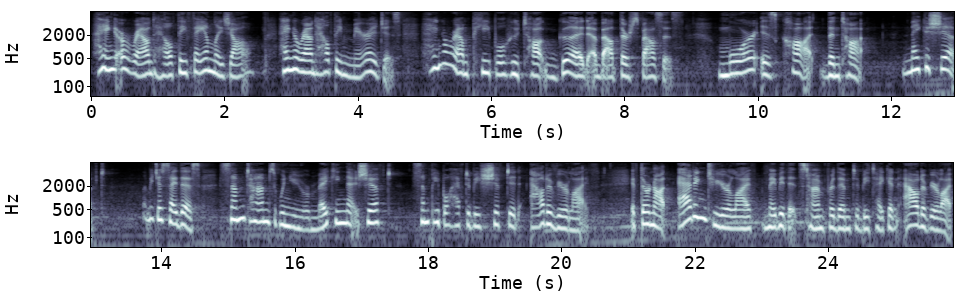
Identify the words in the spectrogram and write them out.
Hang around healthy families, y'all. Hang around healthy marriages. Hang around people who talk good about their spouses. More is caught than taught. Make a shift. Let me just say this. Sometimes when you're making that shift, some people have to be shifted out of your life. If they're not adding to your life, maybe it's time for them to be taken out of your life.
